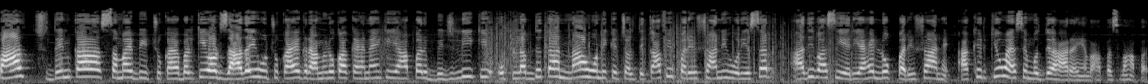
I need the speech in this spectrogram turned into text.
पाँच दिन का समय बीत चुका है, बल्कि और ज़्यादा ही हो चुका है। ग्रामीणों का कहना है कि यहाँ पर बिजली की उपलब्धता ना होने के चलते काफ़ी परेशानी हो रही है। सर, आदिवासी एरिया है, लोग परेशान है। आखिर क्यों ऐसे मुद्दे आ रहे हैं वापस वहाँ पर?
